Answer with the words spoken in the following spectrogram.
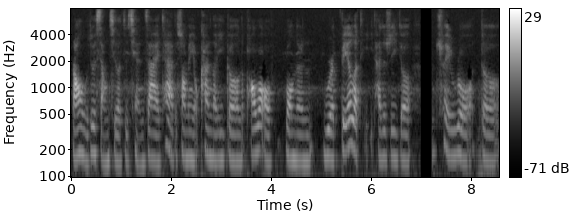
然后我就想起了之前在 TED 上面有看了一个《The Power of Vulnerability》，它就是一个脆弱的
